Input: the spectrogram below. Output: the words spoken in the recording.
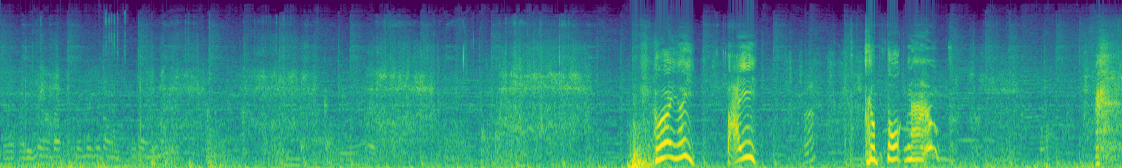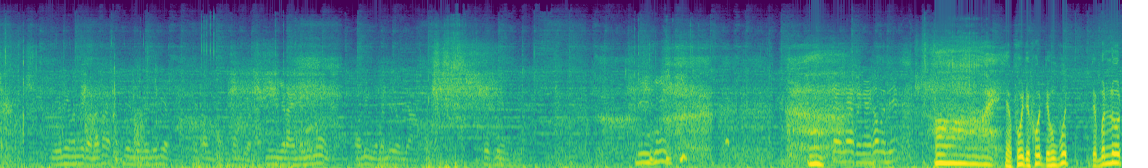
เออใครเด็กเล่นไปเล่ไม่ต้องไม่ต้องเฮ้ยเฮ้ยไตเกือบตกน้เดี๋ยวเล่นมันไปก่อนนะพ่เล่นมันเรียบไม่ต้องไม่ต้องเรียบมีอะไรมันไม่โล่งพอเล่นกับมันไม่ยาวๆเล่นเล่นนี่แต้มแรกเป็นไงครับวันนี้โอ้ยอย่าพูดอย่าพูดเดี๋ยวพูดเดี๋ยวมันหลุด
